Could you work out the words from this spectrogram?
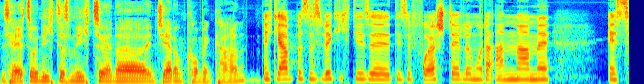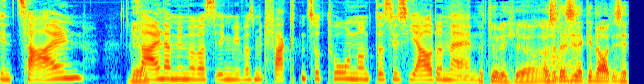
Das heißt aber nicht, dass man nicht zu einer Entscheidung kommen kann. Ich glaube, es ist wirklich diese, diese Vorstellung oder Annahme, es sind Zahlen. Ja. Zahlen haben immer was irgendwie was mit Fakten zu tun und das ist ja oder nein. Natürlich, ja. Also das ist ja genau diese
